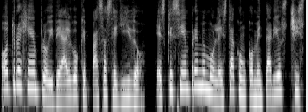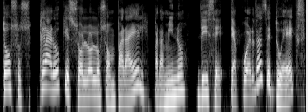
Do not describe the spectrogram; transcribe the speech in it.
Otro ejemplo y de algo que pasa seguido es que siempre me molesta con comentarios chistosos. Claro que solo lo son para él, para mí no. Dice, ¿te acuerdas de tu ex?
